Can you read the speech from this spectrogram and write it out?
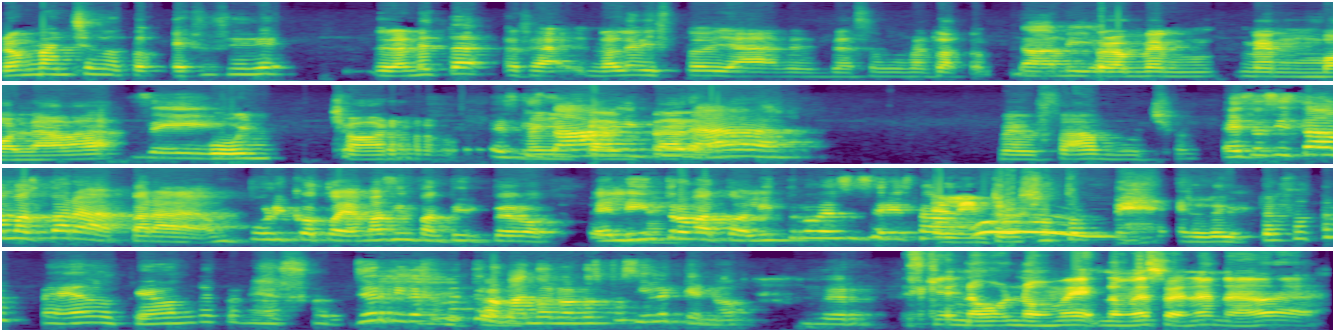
No manches, vato, esa serie, la neta, o sea, no la he visto ya desde hace un buen rato, No, pero me, me embolaba Sí, un chorro. es que me estaba bien curada. Me gustaba mucho. Esa sí estaba más para, para un público todavía más infantil, pero el Sí. intro, vato, el intro de esa serie estaba... El intro es ¡Uh! otro pe- el intro es otro pedo, ¿qué onda con eso? Jerry, déjame te lo mando, no, no es posible que no. Es que no, no, me, no me suena nada.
